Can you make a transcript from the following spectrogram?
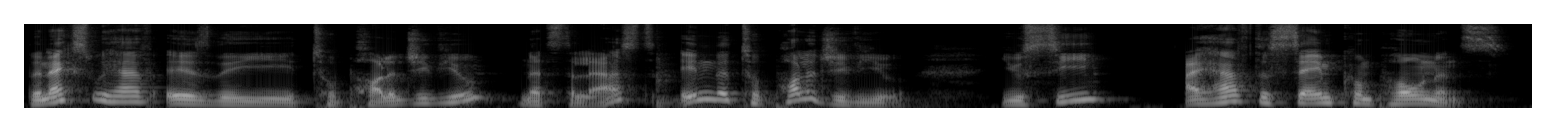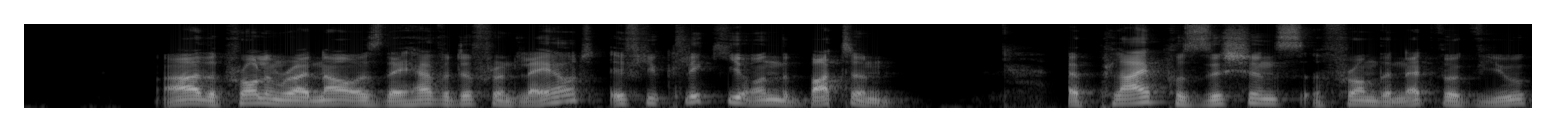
The next we have is the topology view. That's the last. In the topology view, you see I have the same components. Ah, the problem right now is they have a different layout. If you click here on the button apply positions from the network view,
